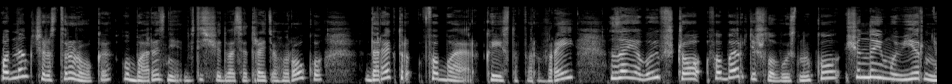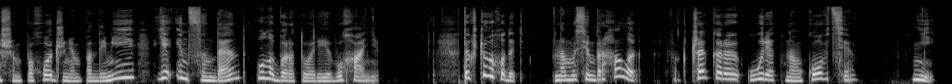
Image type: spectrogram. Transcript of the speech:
Однак через три роки, у березні 2023 року, директор ФБР Крістофер Врей заявив, що ФБР дійшло висновку, що найімовірнішим походженням пандемії є інцидент у лабораторії в Ухані. Так що виходить, нам усім брехали? Фактчекери, уряд, науковці? Ні.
